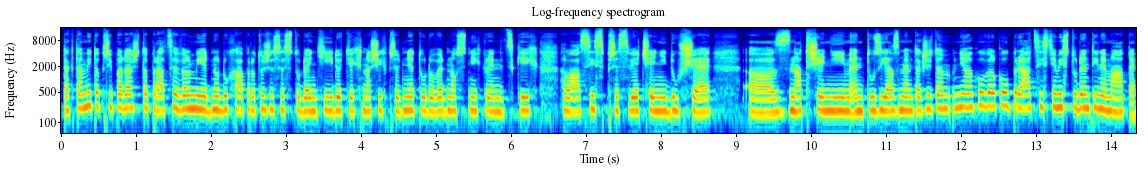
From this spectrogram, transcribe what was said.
tak tam mi to připadá, že ta práce je velmi jednoduchá, protože se studenti do těch našich předmětů dovednostních klinických hlásí s přesvědčení duše, e, s nadšením, entuziasmem, takže tam nějakou velkou práci s těmi studenty nemáte.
